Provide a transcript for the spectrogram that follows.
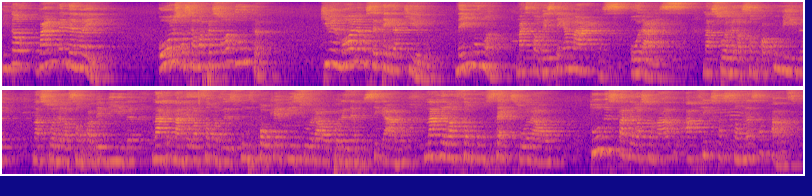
Então, vai entendendo aí. Hoje você é uma pessoa adulta. Que memória você tem daquilo? Nenhuma, mas talvez tenha marcas orais na sua relação com a comida, na sua relação com a bebida, na, na relação às vezes com qualquer vício oral, por exemplo, cigarro, na relação com o sexo oral. Tudo está relacionado à fixação nessa fase.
